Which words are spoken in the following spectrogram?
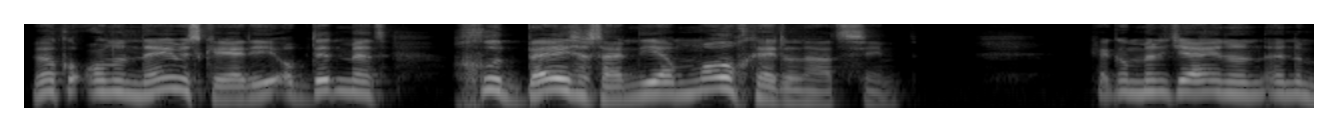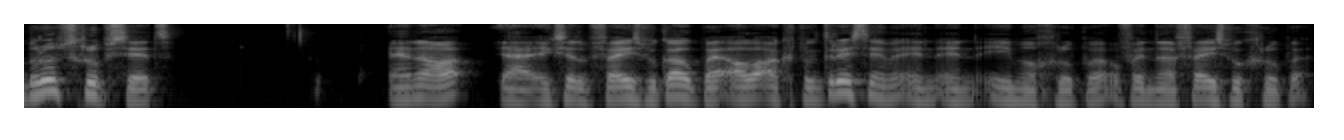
Welke ondernemers ken jij die op dit moment goed bezig zijn, die jouw mogelijkheden laten zien? Kijk, op het moment dat jij in een, een beroepsgroep zit, en ja, ik zit op Facebook ook bij alle acupuncturisten in, in, e-mailgroepen of in uh, Facebookgroepen.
